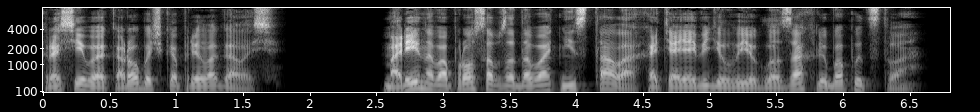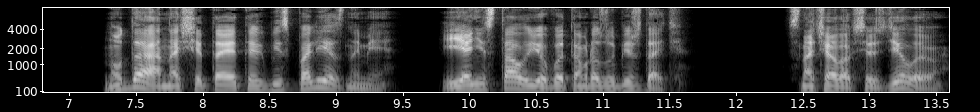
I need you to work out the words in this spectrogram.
Красивая коробочка прилагалась. Марина вопросов задавать не стала, хотя я видел в ее глазах любопытство. Ну да, она считает их бесполезными, и я не стал ее в этом разубеждать. Сначала все сделаю,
